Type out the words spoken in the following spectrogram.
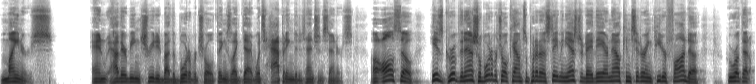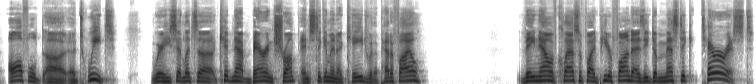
minors and how they're being treated by the Border Patrol, things like that, what's happening in the detention centers. Uh, also, his group, the National Border Patrol Council, put out a statement yesterday. They are now considering Peter Fonda, who wrote that awful uh, tweet where he said, let's uh, kidnap Barron Trump and stick him in a cage with a pedophile. They now have classified Peter Fonda as a domestic terrorist.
